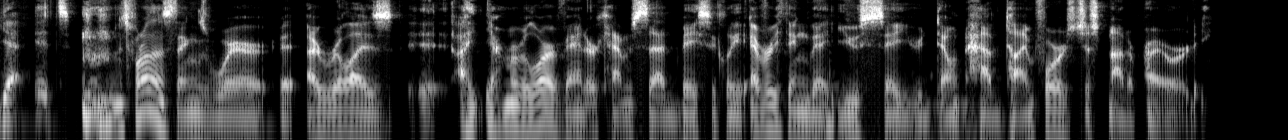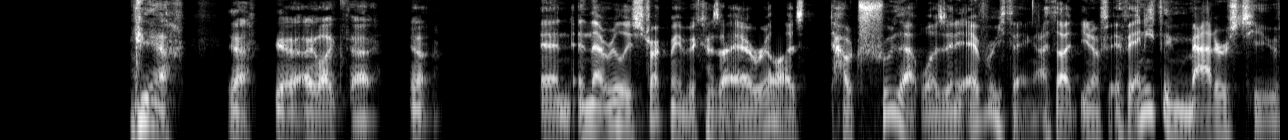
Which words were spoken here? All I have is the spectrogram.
Yeah, it's it's one of those things where I realize I, I remember Laura Vanderkam said basically everything that you say you don't have time for is just not a priority. Yeah, yeah, yeah. I like that. Yeah, and and that really struck me because I, I realized how true that was in everything. I thought, you know, if, if anything matters to you,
